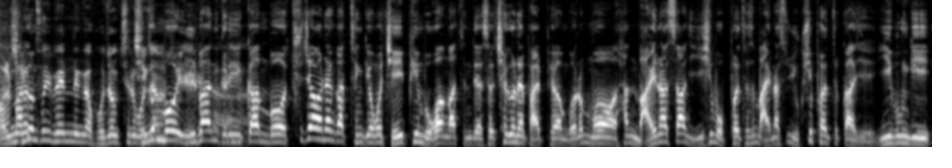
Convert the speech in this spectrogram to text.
얼마나 지금- 투입했는가 보정치를 지금 뭐. 일반 그러니까 뭐 투자은행 같은 경우 JP 모간 같은 데서 최근에 발표한 거는 뭐 한 마이너스 한 25%에서 마이너스 60%까지 2분기를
